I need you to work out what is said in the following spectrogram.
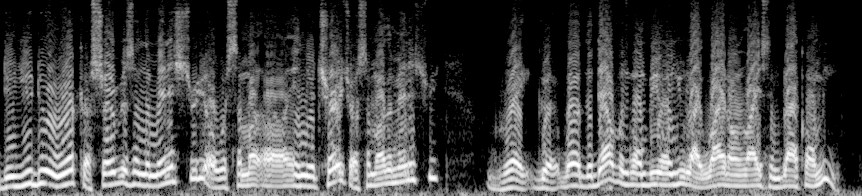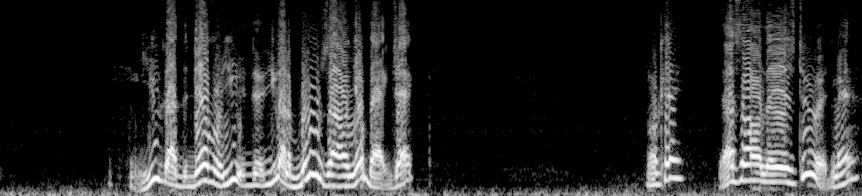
Do you do a work or service in the ministry or with some uh, in your church or some other ministry? Great, good. Well, the devil's gonna be on you like white on rice and black on me. You got the devil. You you got a bullseye on your back, Jack. Okay, that's all there is to it, man.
